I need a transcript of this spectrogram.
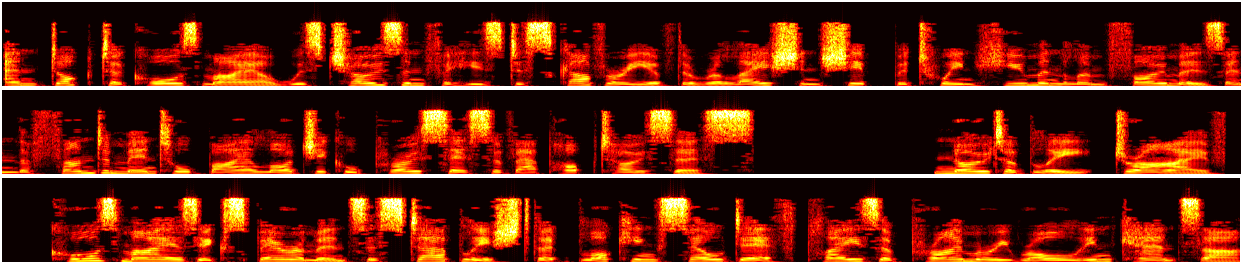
and Dr. Korsmeyer was chosen for his discovery of the relationship between human lymphomas and the fundamental biological process of apoptosis. Notably, drive. Korsmeyer's experiments established that blocking cell death plays a primary role in cancer.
